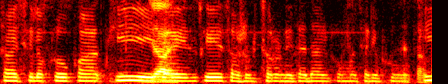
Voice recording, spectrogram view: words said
জয় ছিল প্রপাত কি জয়। জয় শ্রী অশোক চরণ নিতাই দাস ব্রহ্মচারী প্রভু কি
